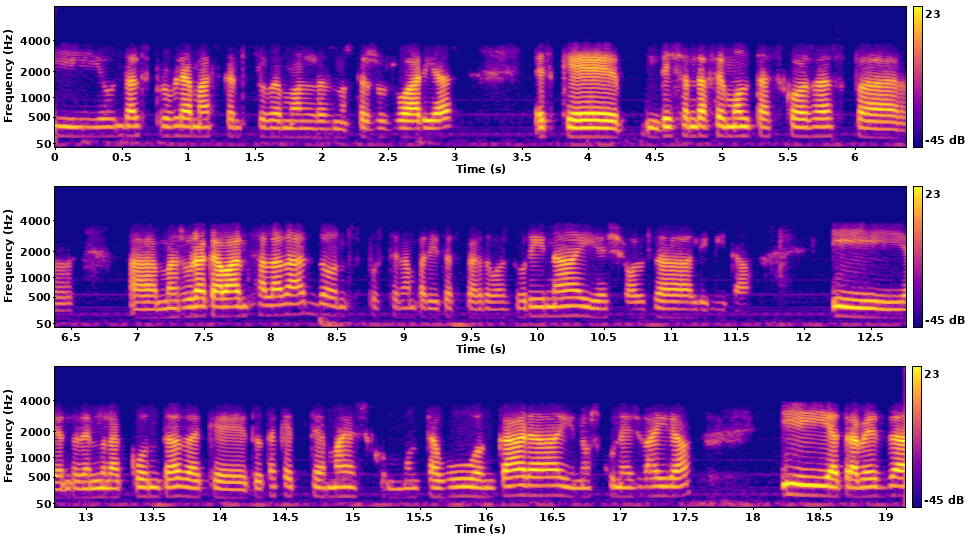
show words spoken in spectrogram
i un dels problemes que ens trobem amb les nostres usuàries és que deixen de fer moltes coses per, a mesura que avança l'edat, doncs, doncs tenen petites pèrdues d'orina i això els limita. I ens hem donat compte de que tot aquest tema és com molt tabú encara i no es coneix gaire. I a través de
